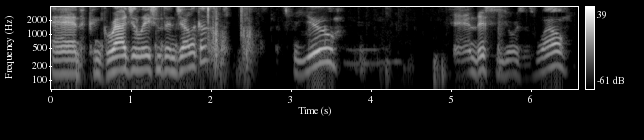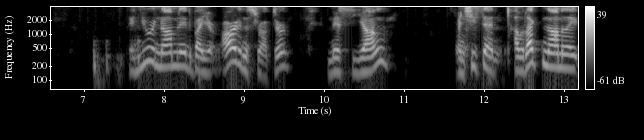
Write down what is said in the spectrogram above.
And congratulations, Angelica. That's for you. And this is yours as well. And you were nominated by your art instructor, Miss Young. And she said, I would like to nominate,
